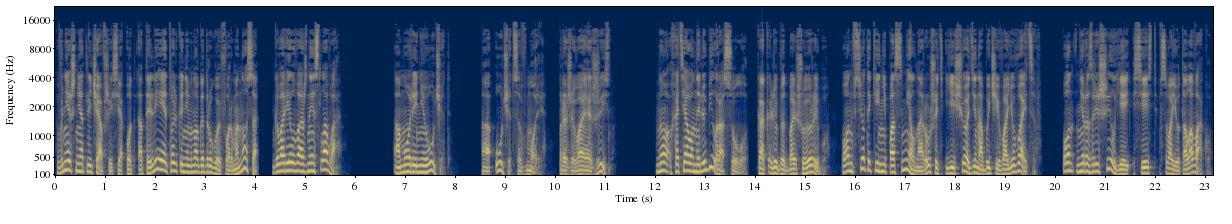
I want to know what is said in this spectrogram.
внешне отличавшийся от Ателея только немного другой формы носа, говорил важные слова, о море не учат, а учатся в море, проживая жизнь. Но хотя он и любил Расулу, как любят большую рыбу, он все-таки не посмел нарушить еще один обычай ваювайцев. Он не разрешил ей сесть в свою талаваку.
